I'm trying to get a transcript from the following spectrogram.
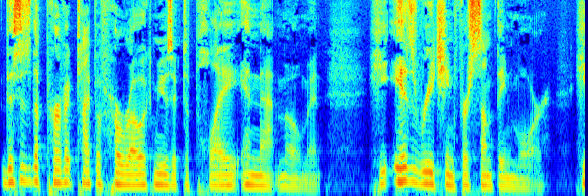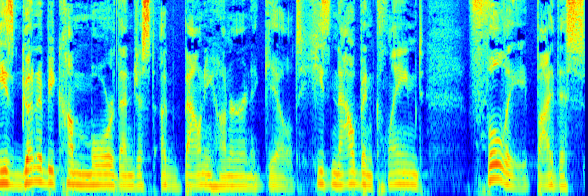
this is the perfect type of heroic music to play in that moment. He is reaching for something more he's going to become more than just a bounty hunter in a guild. He's now been claimed fully by this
